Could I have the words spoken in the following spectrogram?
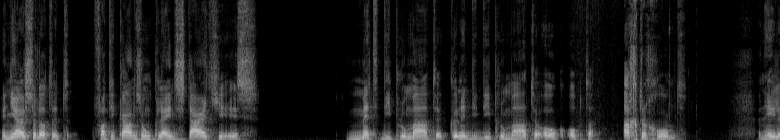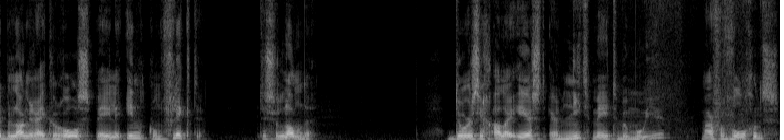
En juist doordat het Vaticaan zo'n klein staartje is, met diplomaten, kunnen die diplomaten ook op de achtergrond een hele belangrijke rol spelen in conflicten tussen landen door zich allereerst er niet mee te bemoeien, maar vervolgens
